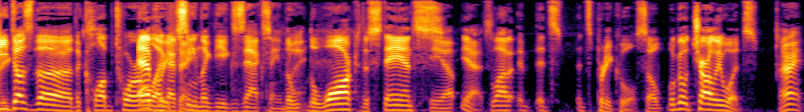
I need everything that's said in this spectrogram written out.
he does the the club twirl. Like I've seen like the exact same the way. the walk, the stance. Yep. Yeah, it's a lot. Of, it's it's pretty cool. So we'll go with Charlie Woods. All right.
